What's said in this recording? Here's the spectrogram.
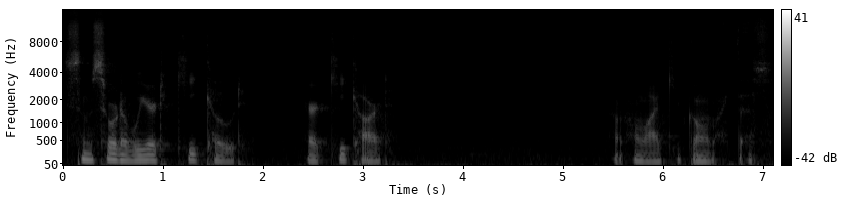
some sort of weird key code or key card. I don't know why I keep going like this.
